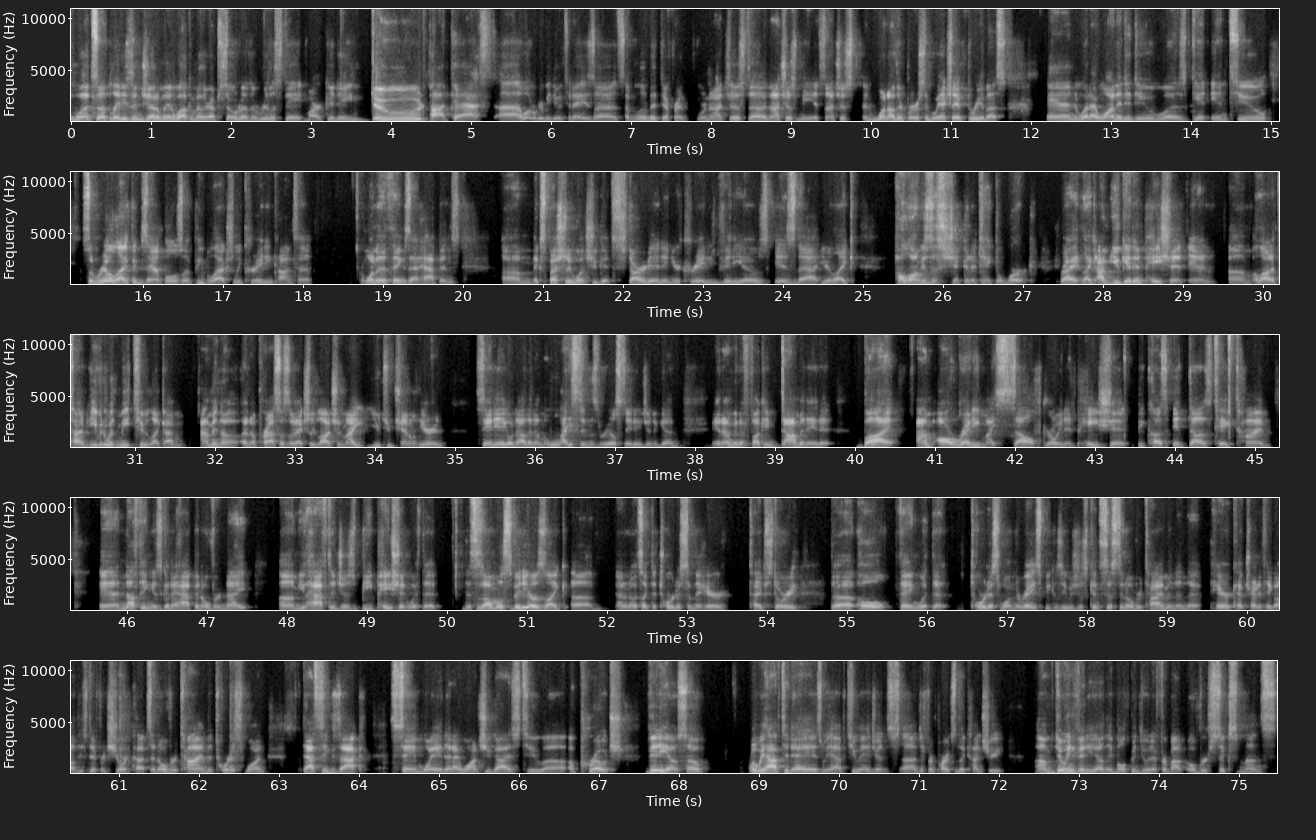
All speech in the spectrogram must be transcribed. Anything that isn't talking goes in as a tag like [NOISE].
What's up, ladies and gentlemen? Welcome to another episode of the Real Estate Marketing Dude podcast. Uh, what we're going to be doing today is uh, something a little bit different. We're not just uh, not just me. It's not just one other person, but we actually have three of us. And what I wanted to do was get into some real life examples of people actually creating content. One of the things that happens, um, especially once you get started and you're creating videos, is that you're like, "How long is this shit going to take to work?" Right? Like I'm, you get impatient, and um, a lot of time, even with me too. Like I'm, I'm in a in a process of actually launching my YouTube channel here in San Diego now that I'm a licensed real estate agent again, and I'm gonna fucking dominate it. But I'm already myself growing impatient because it does take time, and nothing is gonna happen overnight. Um, you have to just be patient with it. This is almost videos like um, I don't know, it's like the tortoise and the hare type story. The whole thing with the tortoise won the race because he was just consistent over time and then the hare kept trying to take all these different shortcuts and over time the tortoise won. That's the exact same way that i want you guys to uh, approach video. So what we have today is we have two agents uh, different parts of the country um, doing video. They've both been doing it for about over six months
